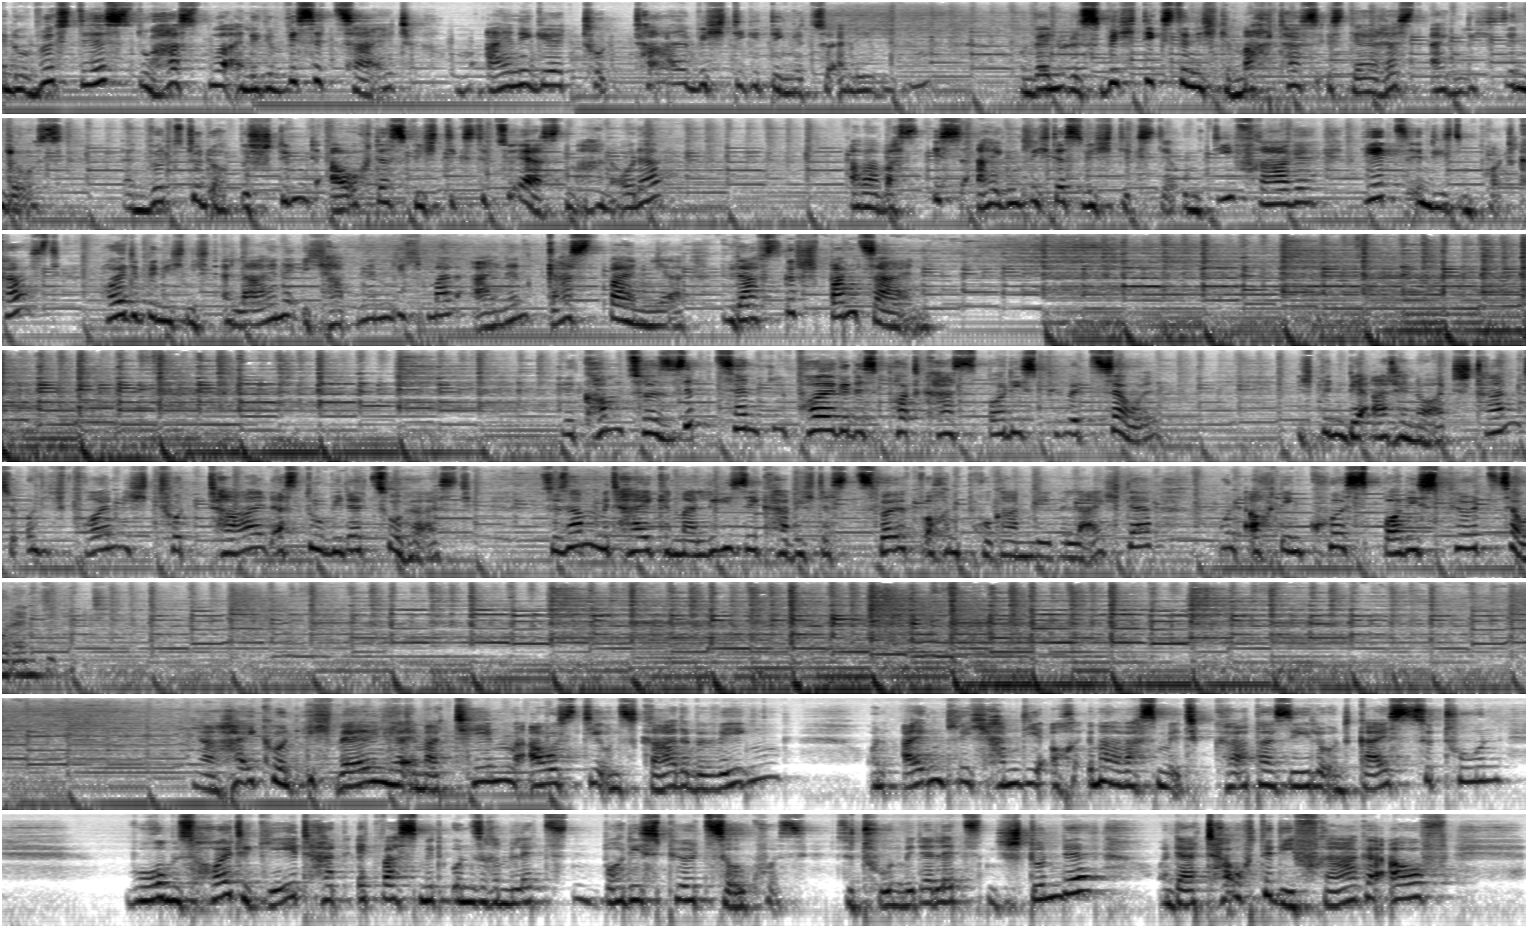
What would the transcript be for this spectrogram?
Wenn du wüsstest, du hast nur eine gewisse Zeit, um einige total wichtige Dinge zu erledigen, und wenn du das Wichtigste nicht gemacht hast, ist der Rest eigentlich sinnlos, dann würdest du doch bestimmt auch das Wichtigste zuerst machen, oder? Aber was ist eigentlich das Wichtigste? Um die Frage geht es in diesem Podcast. Heute bin ich nicht alleine, ich habe nämlich mal einen Gast bei mir. Du darfst gespannt sein. Willkommen zur 17. Folge des Podcasts Body Spirit Soul. Ich bin Beate Nordstrand und ich freue mich total, dass du wieder zuhörst. Zusammen mit Heike Malisik habe ich das 12-Wochen-Programm Lebe leichter und auch den Kurs Body Spirit Soul entwickelt. Heike und ich wählen ja immer Themen aus, die uns gerade bewegen und eigentlich haben die auch immer was mit Körper, Seele und Geist zu tun. Worum es heute geht, hat etwas mit unserem letzten Body Spirit Soul Kurs zu tun, mit der letzten Stunde. Und da tauchte die Frage auf,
